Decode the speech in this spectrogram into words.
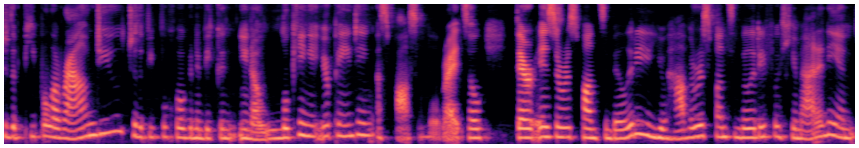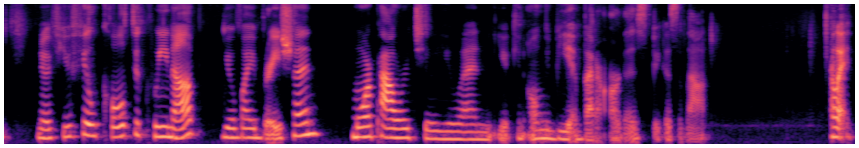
to the people around you, to the people who are going to be, you know, looking at your painting as possible, right? So there is a responsibility. You have a responsibility for humanity. And, you know, if you feel called to clean up your vibration, more power to you. And you can only be a better artist because of that. Okay.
